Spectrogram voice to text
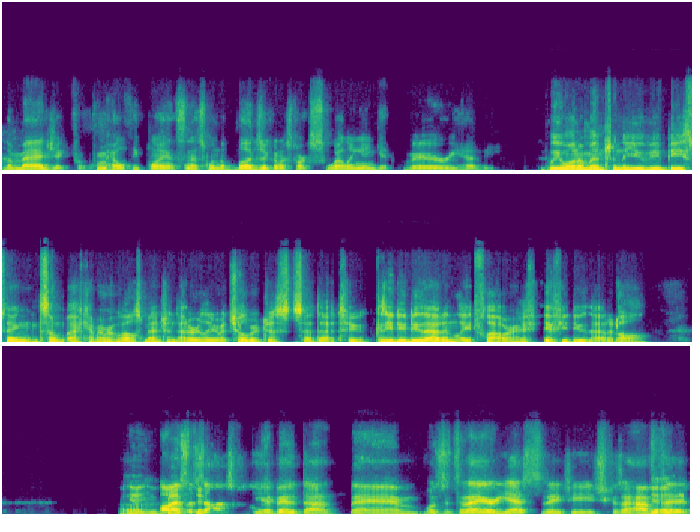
the magic from, from healthy plants, and that's when the buds are going to start swelling and get very heavy. we want to mention the UVB thing. Some I can't remember who else mentioned that earlier, but Chilbert just said that too. Because you do do that in late flower, if if you do that at all. Yeah, Uh, you I was do- asking you about that. Um, was it today or yesterday, Teach? Because I have Yeah. the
